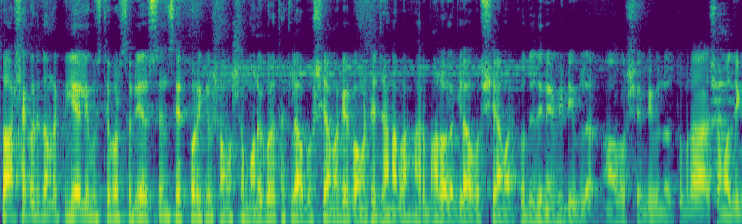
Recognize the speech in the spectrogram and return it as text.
তো আশা করি তোমরা ক্লিয়ারলি বুঝতে পারছ ডিয়ার স্টুডেন্টস এরপরে কেউ সমস্যা মনে করে থাকলে অবশ্যই আমাকে কমেন্টে জানাবা। আর ভালো লাগলে অবশ্যই আমার প্রতিদিনের ভিডিওগুলো, অবশ্যই বিভিন্ন তোমরা সামাজিক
